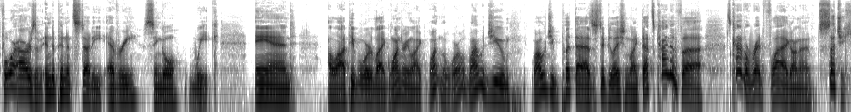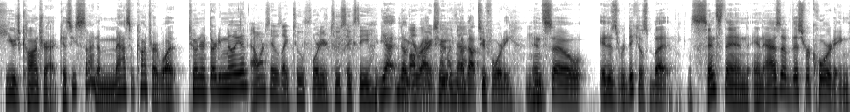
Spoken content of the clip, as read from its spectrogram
four hours of independent study every single week and a lot of people were like wondering like what in the world why would you why would you put that as a stipulation like that's kind of uh it's kind of a red flag on a such a huge contract because he signed a massive contract what 230 million I want to say it was like two forty or two sixty. yeah, no, you're right. Two, Like about 240. And so it is ridiculous. But since then, and as of this recording,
